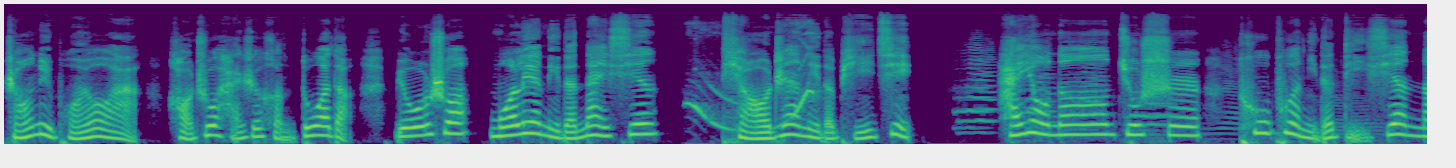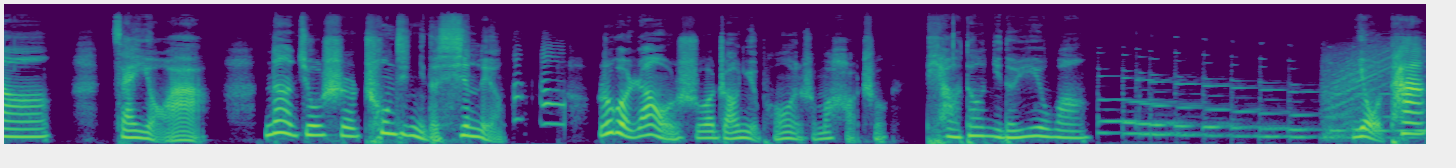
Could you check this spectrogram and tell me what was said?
找女朋友啊，好处还是很多的，比如说磨练你的耐心，挑战你的脾气。还有呢，就是突破你的底线呢。再有啊，那就是冲击你的心灵。如果让我说找女朋友有什么好处，挑逗你的欲望。有他，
